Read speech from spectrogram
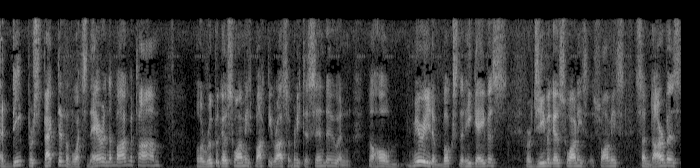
a deep perspective of what's there in the Bhagavatam, or Rupa Goswami's Bhakti Rasamrita Sindhu and the whole myriad of books that he gave us, or Jiva Goswami's Swami's Sandarbhas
